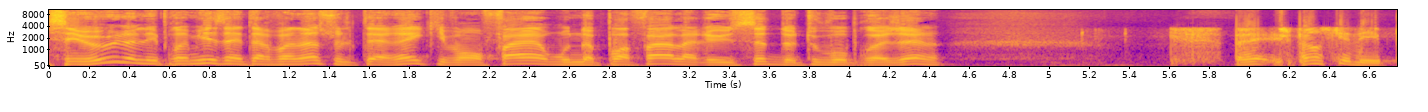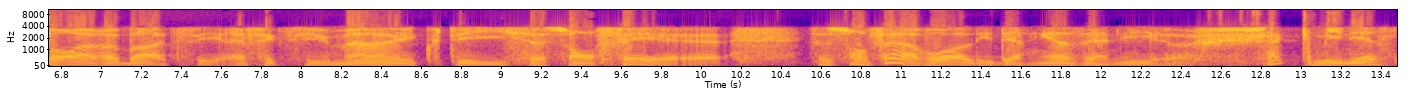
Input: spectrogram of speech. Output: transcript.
c'est eux, là, les premiers intervenants sur le terrain qui vont faire ou ne pas faire la réussite de tous vos projets. Ben, je pense qu'il y a des ponts à rebâtir. Effectivement, écoutez, ils se sont fait, euh, se sont fait avoir les dernières années. Chaque ministre,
